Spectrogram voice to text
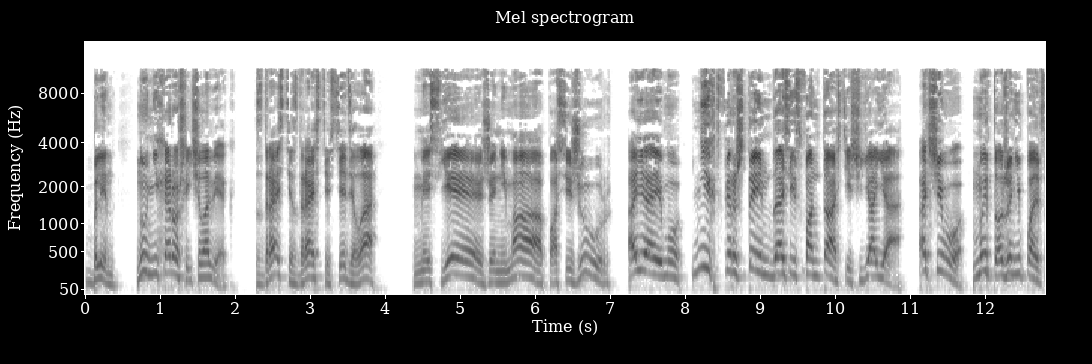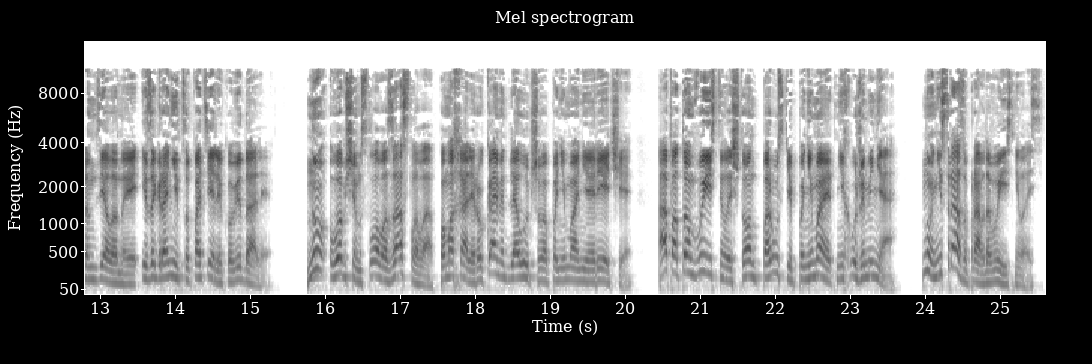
Блин, ну нехороший человек. Здрасте, здрасте, все дела. Месье, женима, пассижур. А я ему, нихт ферштейн дасис фантастиш, я-я. А чего, мы тоже не пальцем деланные и за границу по телеку видали. Ну, в общем, слово за слово, помахали руками для лучшего понимания речи, а потом выяснилось, что он по-русски понимает не хуже меня. Ну, не сразу, правда, выяснилось.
